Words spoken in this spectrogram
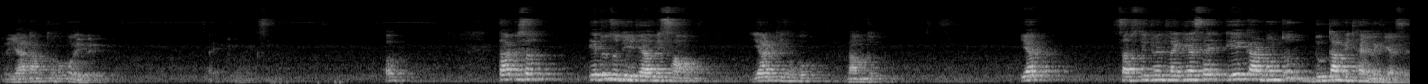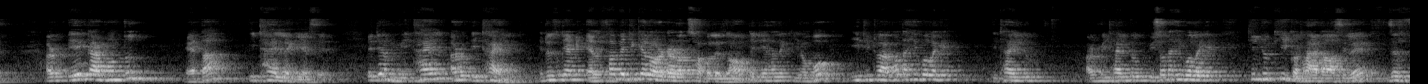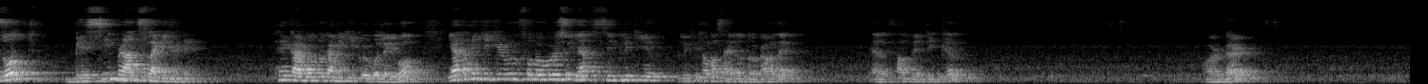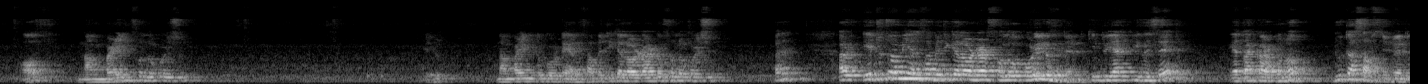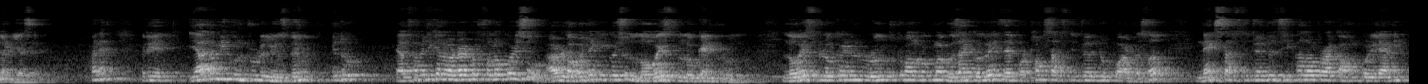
তো ইয়াৰ নামটো হ'ব এইটোৱে। চাইক্লোহেক্সেন তাৰপিছত এইটো যদি এতিয়া আমি চাওঁ ইয়াৰ কি হ'ব? নামটো। ইয়াত ছাবষ্টিটুৱেণ্ট লাগি আছে এই কাৰ্বনটোত দুটা মিথাইল লাগি আছে। আৰু এই কাৰ্বনটোত এটা ইথাইল লাগি আছে। এতিয়া মিথাইল আৰু ইথাইল এইটো যদি আমি এলফাবেটিকেল অৰ্ডাৰত চাবলৈ যাওঁ তেতিয়াহ'লে কি হ'ব? ইটিটো আগত আহিব লাগে ইথাইলটো। আৰু মিঠাইলটো পিছত আহিব লাগে। কিন্তু কি কথা এটা আছিলে যে য'ত বেছি ব্ৰাঞ্চ লাগি থাকে সেই কাৰ্বনটোক আমি কি কৰিব লাগিব? ইয়াত আমি কি কি ৰুল ফ'ল' কৰিছোঁ? ইয়াত চিম্পলি কি লিখি থ'বা ছাইডত দৰকাৰ হ'লে alphabetical order of numbering follow' কৰিছোঁ এইটো নাম্বাৰিংটো কৰোঁতে এলফাবেটিকেল অৰ্ডাৰটো ফ'ল' কৰিছোঁ হয়নে আৰু এইটোতো আমি এলফাবেটিকেল অৰ্ডাৰ ফ'ল' কৰিলোহেঁতেন কিন্তু ইয়াত কি হৈছে এটা কাৰ্বনত দুটা ছাবষ্টিটুৱেণ্ট লাগি আছে হয়নে গতিকে ইয়াত আমি কোনটো ৰুল ইউজ কৰিম এইটো এলফাবেটিকেল অৰ্ডাৰটো ফ'ল' কৰিছোঁ আৰু লগতে কি কৰিছোঁ lowest locant rule lowest locant ৰুলটো তোমালোকক মই বুজাই ক'লোৱেই যে প্ৰথম ছাবষ্টিটুৱেণ্টটো পোৱাৰ পাছত নেক্সট ছাবষ্টিটুৱেণ্টটো যিফালৰ পৰা কাউণ্ট কৰিলে আমি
